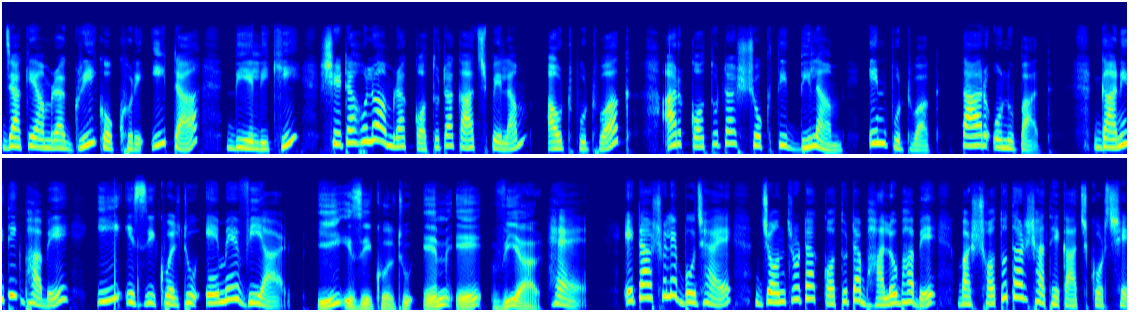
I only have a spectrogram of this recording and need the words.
যাকে আমরা গ্রিক অক্ষরে ইটা দিয়ে লিখি সেটা হলো আমরা কতটা কাজ পেলাম আউটপুট ওয়ার্ক আর কতটা শক্তি দিলাম ইনপুট ওয়ার্ক তার অনুপাত। গাণিতিকভাবে E is equal to M A V R E is equal to M A V R হ্যাঁ এটা আসলে বোঝায় যন্ত্রটা কতটা ভালোভাবে বা সততার সাথে কাজ করছে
